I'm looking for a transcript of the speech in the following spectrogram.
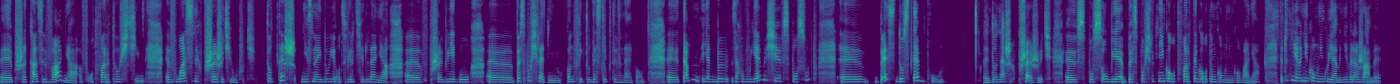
e, przekazywania w otwartości e, własnych przeżyć i uczuć to też nie znajduje odzwierciedlenia w przebiegu bezpośrednim konfliktu destruktywnego. Tam jakby zachowujemy się w sposób bez dostępu E, do naszych przeżyć e, w sposobie bezpośredniego, otwartego o tym komunikowania. Znaczy nie, nie komunikujemy, nie wyrażamy.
